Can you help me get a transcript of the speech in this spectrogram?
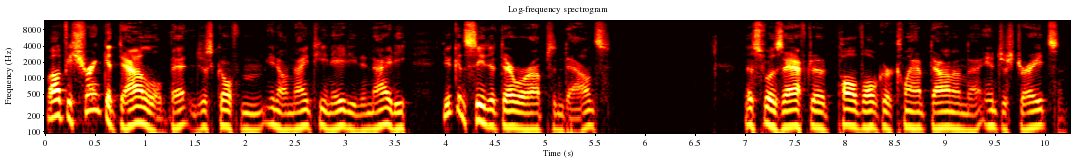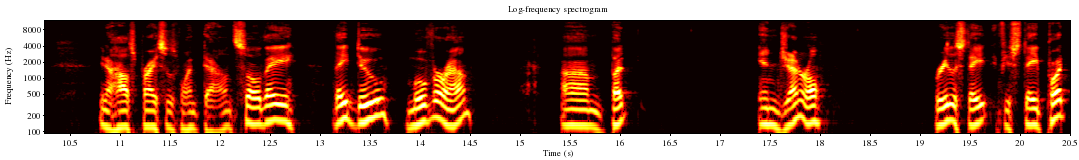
Well, if you shrink it down a little bit and just go from, you know, 1980 to 90, you can see that there were ups and downs. This was after Paul Volcker clamped down on the interest rates and you know house prices went down. So they they do move around, um, but in general, real estate, if you stay put,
